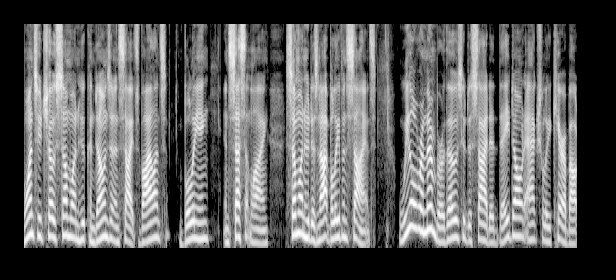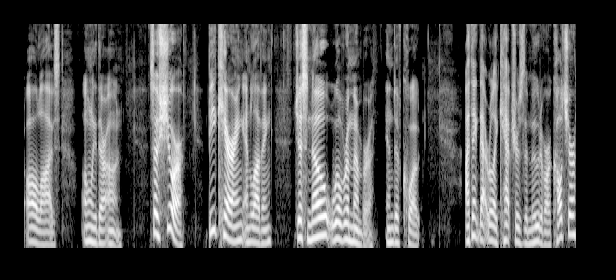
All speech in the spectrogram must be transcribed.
ones who chose someone who condones and incites violence, bullying, incessant lying, someone who does not believe in science, we'll remember those who decided they don't actually care about all lives, only their own. So, sure, be caring and loving, just know we'll remember. End of quote. I think that really captures the mood of our culture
